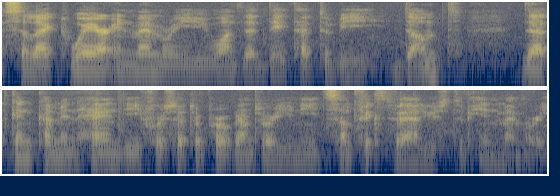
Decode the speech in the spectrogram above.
select where in memory you want that data to be dumped. That can come in handy for certain programs where you need some fixed values to be in memory.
